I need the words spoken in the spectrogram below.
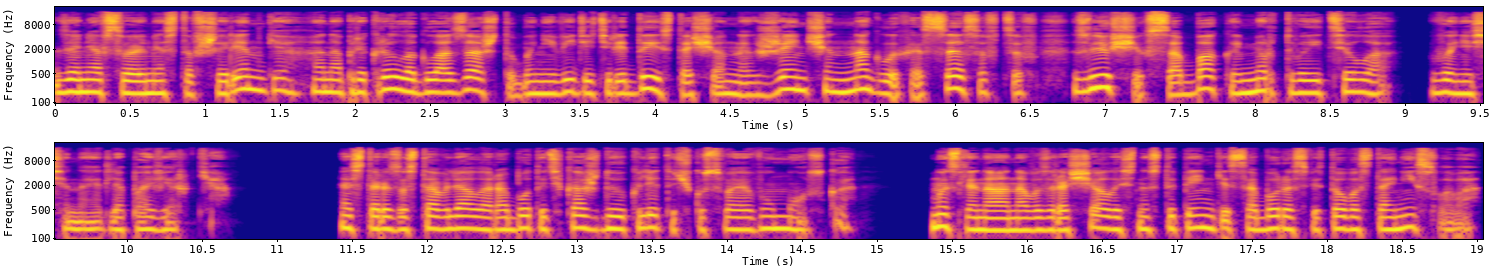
Заняв свое место в шеренге, она прикрыла глаза, чтобы не видеть ряды истощенных женщин, наглых эсэсовцев, злющих собак и мертвые тела, вынесенные для поверки. Эстер заставляла работать каждую клеточку своего мозга. Мысленно она возвращалась на ступеньки собора святого Станислава.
